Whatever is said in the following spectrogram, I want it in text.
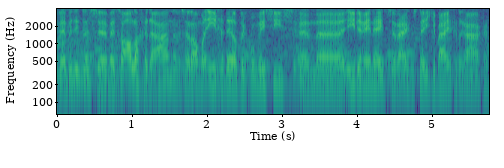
We hebben dit dus met z'n allen gedaan. We zijn allemaal ingedeeld in commissies en uh, iedereen heeft zijn eigen steentje bijgedragen.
